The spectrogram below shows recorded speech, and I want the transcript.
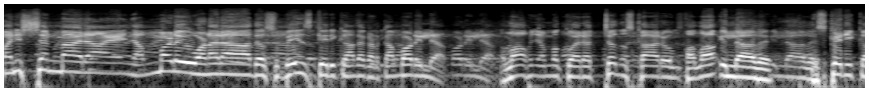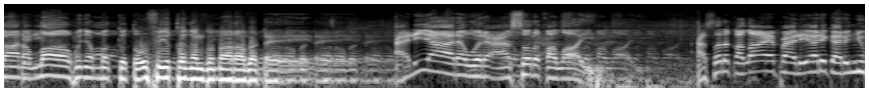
മനുഷ്യന്മാരായ നമ്മൾ ഉണരാതെ സുബഹിസ്കരിക്കാതെ കിടക്കാൻ പാടില്ല. അള്ളാഹു ഞമ്മക്ക് ഒരൊറ്റ നിസ്കാരവും അള്ളാ ഇല്ലാതെ നിസ്കരിക്കാൻ അള്ളാഹു ഞമ്മക്ക് തൗഫീഖ് നൽകുമാറാവട്ടെ. അലിയാര ഒരു അസർ കലായി അസർ കഥായപ്പോ അലിയാരി കരഞ്ഞു.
